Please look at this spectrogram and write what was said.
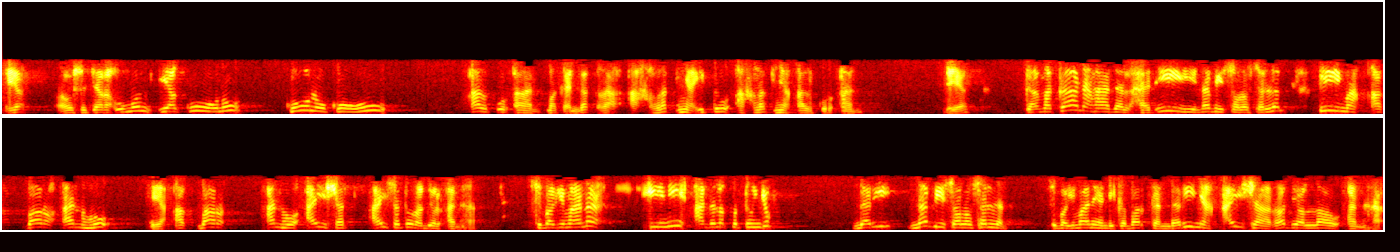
ya atau secara umum yakunu kuluku Al-Quran. Maka hendaklah akhlaknya itu akhlaknya Al-Quran. Ya. Kama kana hadal hadis Nabi SAW fima akbar anhu ya akbar anhu Aisyah radhiyallahu anha. Sebagaimana ini adalah petunjuk dari Nabi SAW. Sebagaimana yang dikabarkan darinya Aisyah radhiyallahu anha.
